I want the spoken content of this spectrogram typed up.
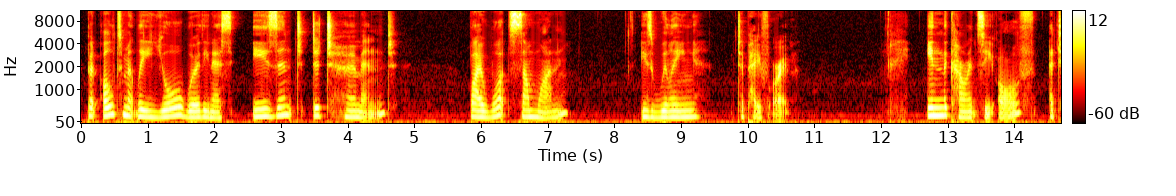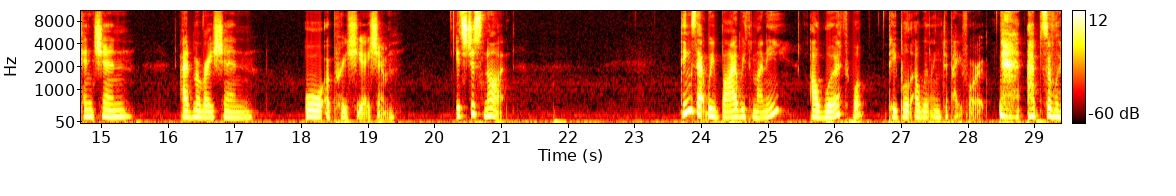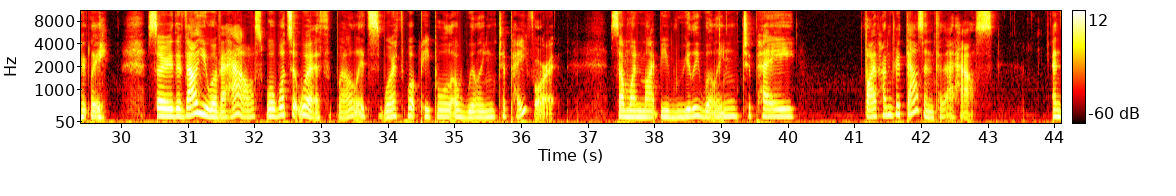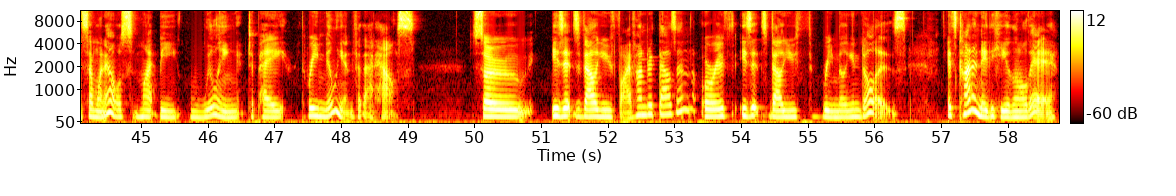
But ultimately, your worthiness isn't determined by what someone is willing to pay for it in the currency of attention, admiration, or appreciation. It's just not. Things that we buy with money are worth what people are willing to pay for it. Absolutely. So, the value of a house, well, what's it worth? Well, it's worth what people are willing to pay for it. Someone might be really willing to pay 500,000 for that house. And someone else might be willing to pay 3 million for that house. So is its value 500,000 or if is its value 3 million dollars? It's kind of neither here nor there.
